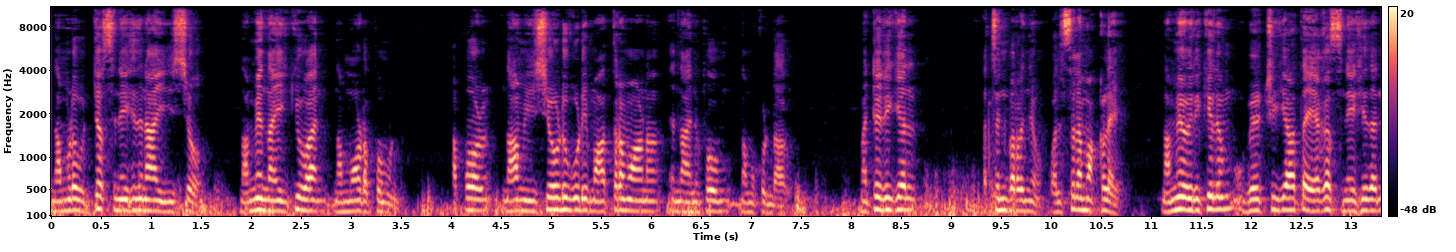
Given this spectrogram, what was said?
നമ്മുടെ ഉറ്റ സ്നേഹിതനായ ഈശോ നമ്മെ നയിക്കുവാൻ നമ്മോടൊപ്പമുണ്ട്. അപ്പോൾ നാം ഈശോയോടുകൂടി മാത്രമാണ് എന്ന അനുഭവം നമുക്കുണ്ടാകും. മറ്റൊരിക്കൽ അച്ഛൻ പറഞ്ഞു വത്സല മക്കളെ നമ്മെ ഒരിക്കലും ഉപേക്ഷിക്കാത്ത ഏക സ്നേഹിതൻ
